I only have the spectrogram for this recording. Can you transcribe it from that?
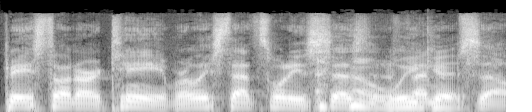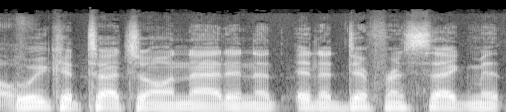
based on our team, or at least that's what he says to we defend could himself. we could touch on that in a in a different segment.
